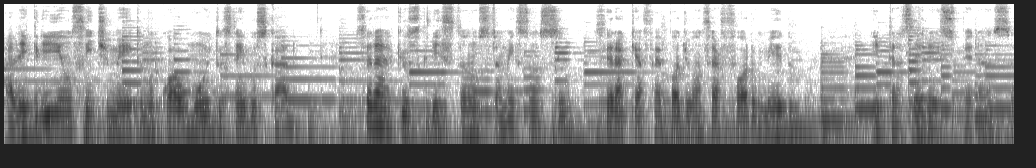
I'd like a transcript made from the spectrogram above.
Alegria é um sentimento no qual muitos têm buscado. Será que os cristãos também são assim? Será que a fé pode lançar fora o medo e trazer a esperança?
